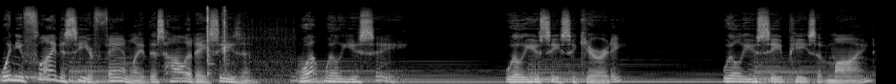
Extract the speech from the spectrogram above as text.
When you fly to see your family this holiday season, what will you see? Will you see security? Will you see peace of mind?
